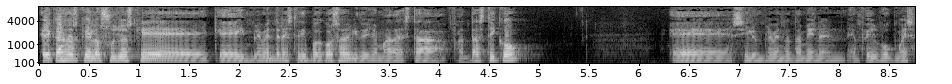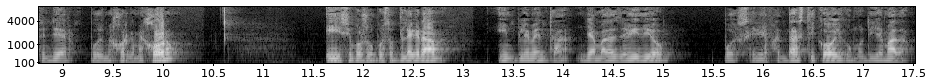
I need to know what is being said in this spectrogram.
El caso es que lo suyo es que, implementen este tipo de cosas. Videollamada está fantástico. Eh, si lo implementan también en, Facebook Messenger, pues mejor que mejor. Y si por supuesto Telegram implementa llamadas de vídeo, pues sería fantástico y con multillamada.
